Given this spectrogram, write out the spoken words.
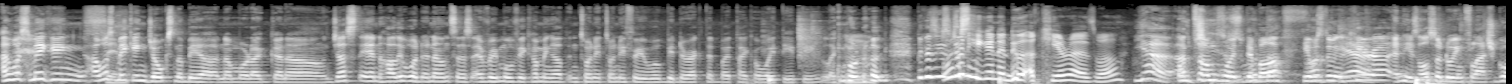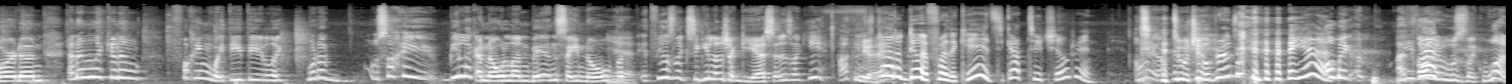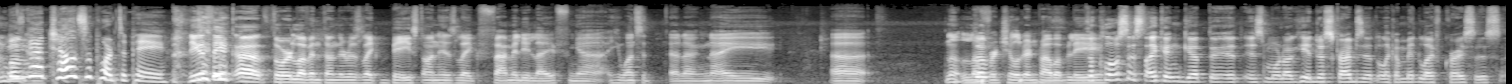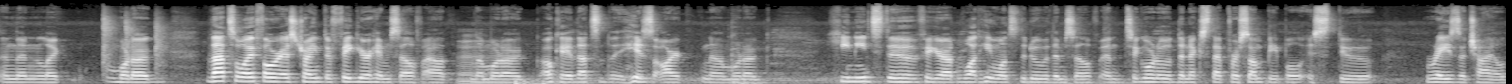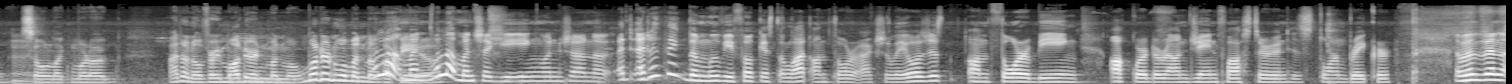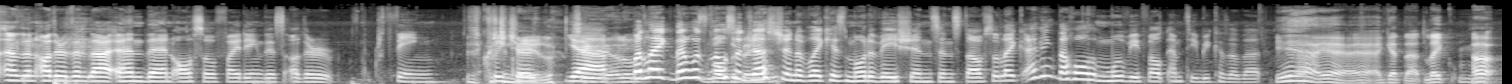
I was making I was Same. making jokes na biya na murag kana just in Hollywood announces every movie coming out in 2023 will be directed by Taika Waititi like mm. murag because he's Wasn't just he gonna do Akira as well? yeah Oh, at some Jesus, point what diba? he was doing Yeah. Akira and he's also doing Flash Gordon and I'm like kanang fucking Waititi like murag usahay be like a Nolan be and say no Yeah. but it feels like sige lang siya yes and it's like yeah I can do He's that gotta do it for the kids. He got two children. Oh my god two children yeah. oh my god I He's thought got- it was like one He's but got child support to pay. Do you think uh, Thor: Love and Thunder was like based on his like family life? Nga, he wants it uh, lang, na uh, not love The- for children probably. The closest I can get to it is Morag. He describes it like a midlife crisis, and then like Morag. That's why Thor is trying to figure himself out. Na Mm. Morag. Okay, that's the, his arc. Na Morag. He needs to figure out what he wants to do with himself, and siguro the next step for some people is to raise a child. Mm. So like Morag. I don't know, very modern man mo. Modern woman man Wala kapi, man, ah. wala man siya giingon siya na. I, I don't think the movie focused a lot on Thor actually. It was just on Thor being awkward around Jane Foster and his Stormbreaker. And then and then other than that and then also fighting this other thing Christian creature. Bale. Yeah. Si, but like there was no Voldemort. suggestion of like his motivations and stuff. So like I think the whole movie felt empty because of that. Yeah, yeah, yeah, I get that. Like, uh,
